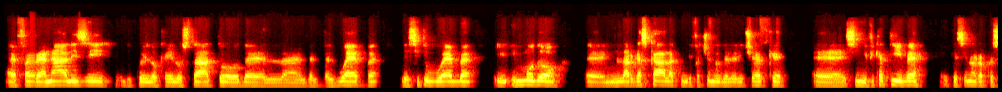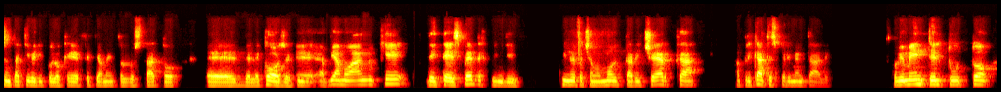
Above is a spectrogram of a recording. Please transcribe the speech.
eh, fare analisi di quello che è lo stato del, del, del web, dei siti web, in, in modo eh, in larga scala, quindi facendo delle ricerche eh, significative che siano rappresentative di quello che è effettivamente lo stato eh, delle cose. Eh, abbiamo anche dei testbed, quindi qui noi facciamo molta ricerca applicata e sperimentale. Ovviamente il tutto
